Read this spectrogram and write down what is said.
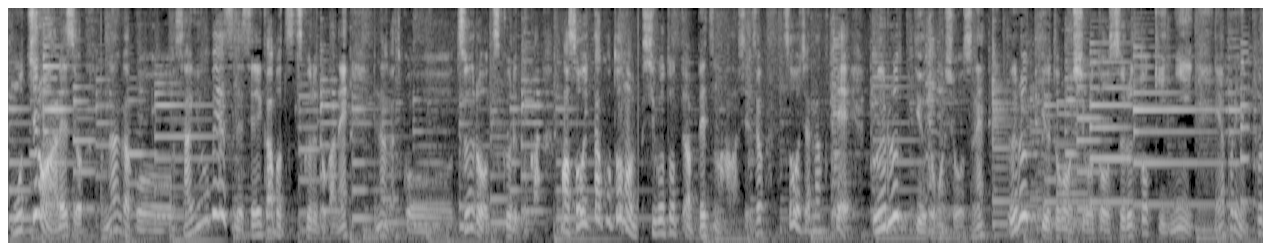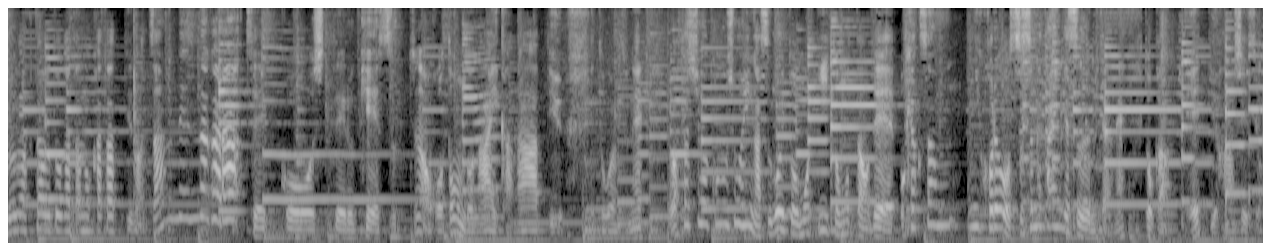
あ、もちろんあれですよ、なんかこう、作業ベースで成果物作るとかね、なんかこう、ツールを作るとか、まあ、そういったことの仕事っては別の話ですよ。そうじゃなくて、売るっていうところの仕事ですね。売るっていうところの仕事をするときに、やっぱりね、プロダクトアウト型の方っていうのは残念ながら成功してるケースっていうのはほとんどないかなっていうところですね。私はこの商品がすごいと思いいと思ったので、お客さんにこれを進めたいんです、みたいなね、とか、え？っていう話ですよ。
